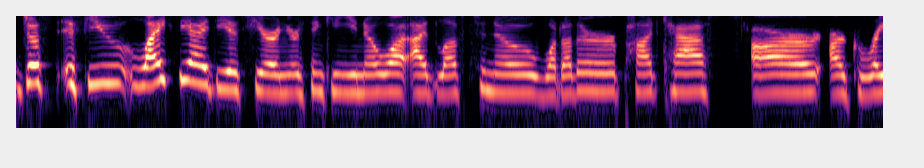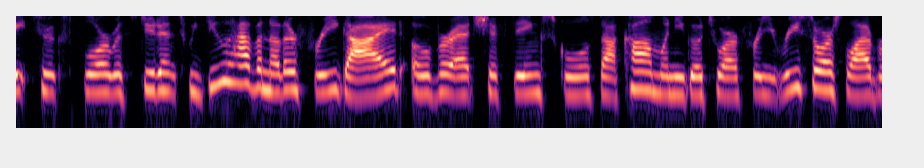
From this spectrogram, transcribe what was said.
Just if you like the ideas here and you're thinking, you know what, I'd love to know what other podcasts are are great to explore with students. We do have another free guide over at shiftingschools.com when you go to our free resource lab-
